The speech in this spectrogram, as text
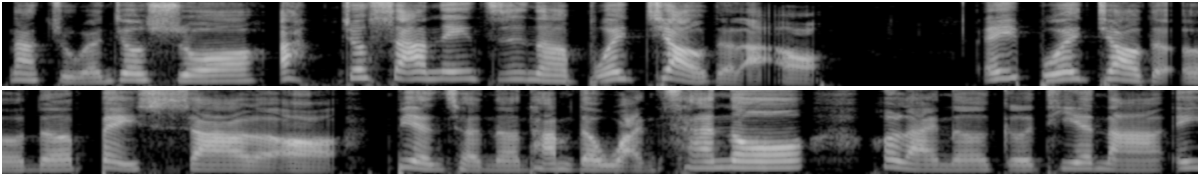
那主人就说啊，就杀那只呢不会叫的啦哦。诶，不会叫的鹅呢被杀了哦，变成了他们的晚餐哦。后来呢隔天呐、啊，诶，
